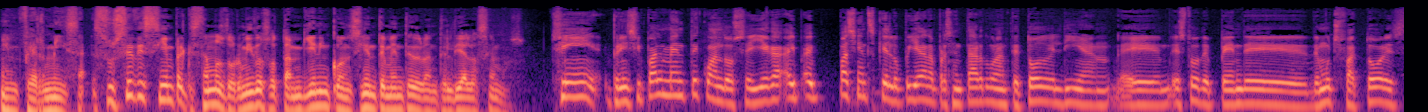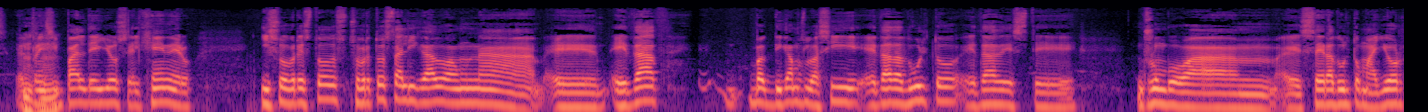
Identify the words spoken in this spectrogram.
Enfermiza. ¿Sucede siempre que estamos dormidos o también inconscientemente durante el día lo hacemos? Sí, principalmente cuando se llega, hay, hay pacientes que lo llegan a presentar durante todo el día. eh, esto depende de muchos factores. El principal de ellos, el género. Y sobre todo, sobre todo está ligado a una eh, edad, digámoslo así, edad adulto, edad este rumbo a mm, eh, ser adulto mayor.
